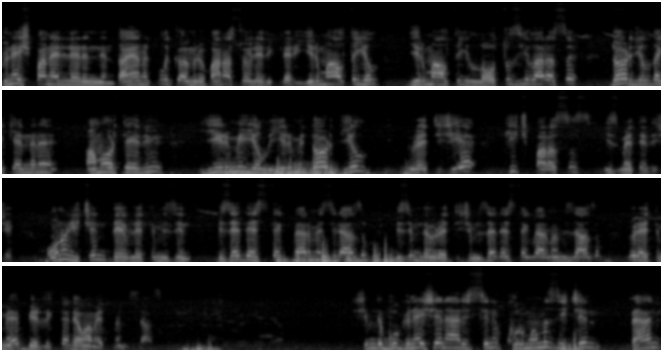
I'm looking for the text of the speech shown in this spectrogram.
Güneş panellerinin dayanıklılık ömrü bana söyledikleri 26 yıl, 26 yılla 30 yıl arası 4 yılda kendini amorti ediyor. 20 yıl, 24 yıl üreticiye hiç parasız hizmet edecek. Onun için devletimizin bize destek vermesi lazım. Bizim de üreticimize destek vermemiz lazım. Üretmeye birlikte devam etmemiz lazım. Şimdi bu güneş enerjisini kurmamız için ben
